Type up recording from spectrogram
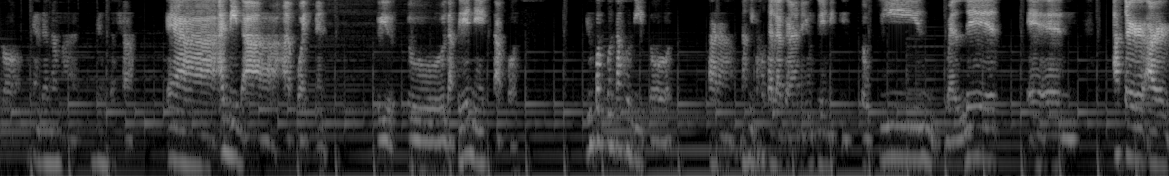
So, ganda naman. Ganda siya. Kaya, I made a appointment to you, to the clinic. Tapos, yung pagpunta ko dito, parang nakita ko talaga na yung clinic is so clean, well lit, and after our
